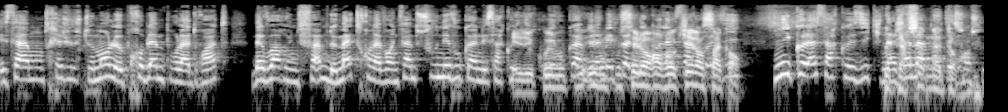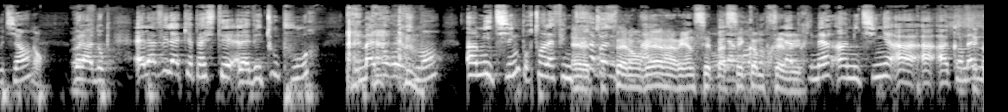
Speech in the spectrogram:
Et ça a montré justement le problème pour la droite d'avoir une femme, de mettre en avant une femme. Souvenez-vous quand même des Sarkozy. Et du coup, vous, vous, vous poussez Laurent Wauquiez dans 5 ans. Nicolas Sarkozy qui n'a jamais apporté son soutien. Voilà, donc elle avait la capacité, elle avait tout pour. Et malheureusement, un meeting. Pourtant, elle a fait une elle très a bonne tout fait à l'envers, rien ne s'est passé comme prévu. La primaire, un meeting a, quand même.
